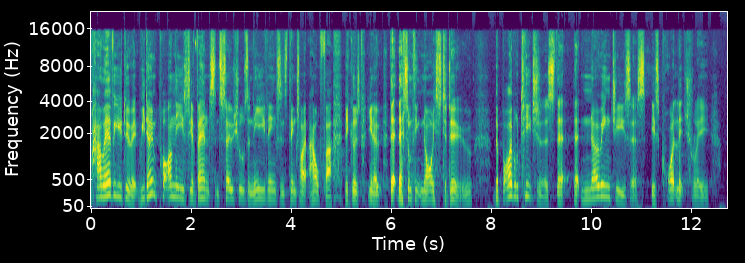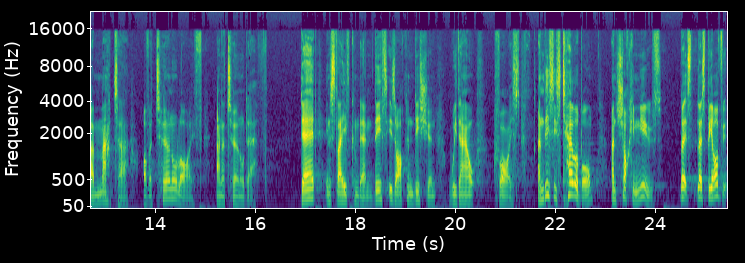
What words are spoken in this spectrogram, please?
however you do it, we don't put on these events and socials and evenings and things like Alpha because, you know, there's something nice to do. The Bible teaches us that, that knowing Jesus is quite literally a matter of eternal life and eternal death. Dead, enslaved, condemned. This is our condition without Christ. And this is terrible and shocking news. Let's, let's, be obvi-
